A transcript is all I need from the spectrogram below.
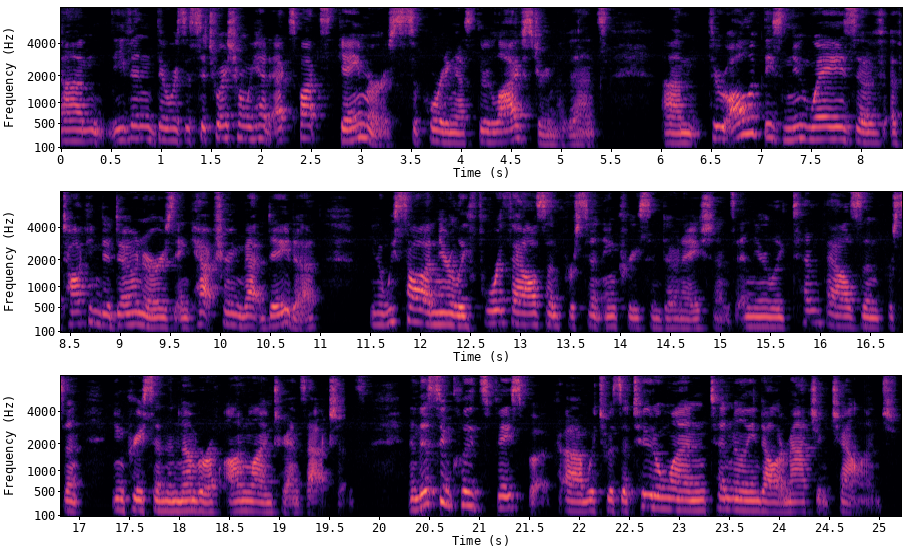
um, even there was a situation where we had Xbox gamers supporting us through live stream events. Um, through all of these new ways of, of talking to donors and capturing that data, you know, we saw a nearly 4,000% increase in donations and nearly 10,000% increase in the number of online transactions. And this includes Facebook, uh, which was a two to one $10 million matching challenge.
